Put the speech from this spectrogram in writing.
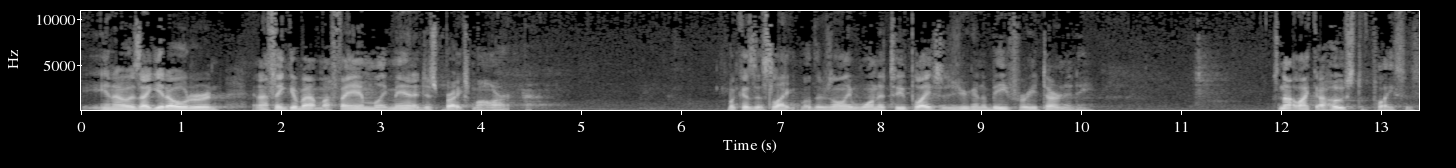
You know, as I get older and, and I think about my family, man, it just breaks my heart. Because it's like, well, there's only one or two places you're going to be for eternity. It's not like a host of places.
